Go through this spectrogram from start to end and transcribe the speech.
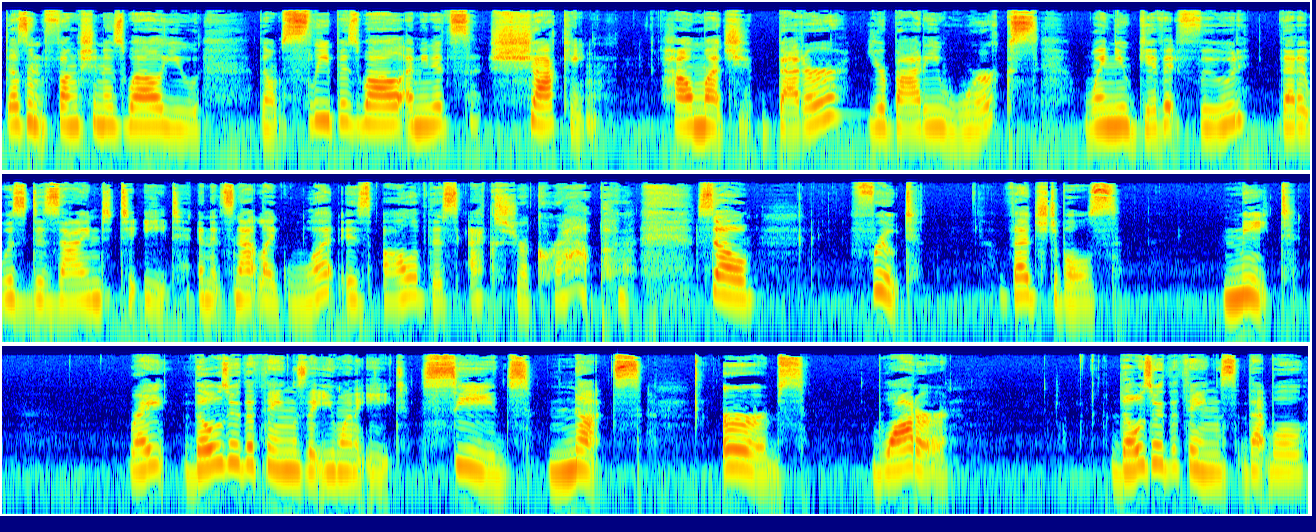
doesn't function as well. You don't sleep as well. I mean, it's shocking how much better your body works when you give it food that it was designed to eat. And it's not like, what is all of this extra crap? so, fruit, vegetables, meat, right? Those are the things that you want to eat seeds, nuts, herbs, water. Those are the things that will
